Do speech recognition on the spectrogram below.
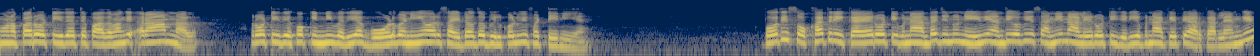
ਹੁਣ ਆਪਾਂ ਰੋਟੀ ਦੇ ਉੱਤੇ ਪਾ ਦੇਵਾਂਗੇ ਆਰਾਮ ਨਾਲ। ਰੋਟੀ ਦੇਖੋ ਕਿੰਨੀ ਵਧੀਆ, ਗੋਲ ਬਣੀ ਹੈ ਔਰ ਸਾਈਡਾਂ ਤੋਂ ਬਿਲਕੁਲ ਵੀ ਫੱਟੀ ਨਹੀਂ ਹੈ। ਬਹੁਤ ਹੀ ਸੌਖਾ ਤਰੀਕਾ ਹੈ ਰੋਟੀ ਬਣਾਉਣ ਦਾ, ਜਿਹਨੂੰ ਨਹੀਂ ਵੀ ਆਉਂਦੀ ਉਹ ਵੀ ਆਸਾਨੀ ਨਾਲ ਇਹ ਰੋਟੀ ਜਿਹੜੀ ਹੈ ਬਣਾ ਕੇ ਤਿਆਰ ਕਰ ਲੈਣਗੇ।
